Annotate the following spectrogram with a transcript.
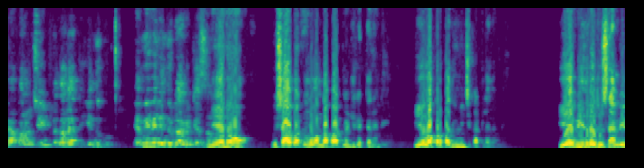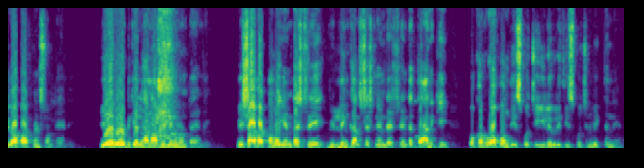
వ్యాపారం చేయట్లేదా? లేకపోతే ఎందుకు? ఎంఈవిని ఎందుకు టార్గెట్ నేను విశాఖపట్నంలో వంద అపార్ట్మెంట్లు కట్టానండి. ఏ ఒక్కరు పదికి మించి కట్టలేదండి. ఏ వీధిలో చూసినా ఎంవీవీ అపార్ట్మెంట్స్ ఉంటాయండి. ఏ రోడ్డుకి వెళ్ళినా నా బిల్డింగ్లు ఉంటాయండి. విశాఖపట్నంలో ఇండస్ట్రీ బిల్డింగ్ కన్స్ట్రక్షన్ ఇండస్ట్రీ అంటే దానికి ఒక రూపం తీసుకొచ్చి ఈ లెవెల్ తీసుకొచ్చిన వ్యక్తిని నేను.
